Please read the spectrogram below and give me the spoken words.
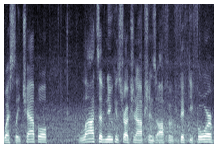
Wesley Chapel. Lots of new construction options off of 54.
